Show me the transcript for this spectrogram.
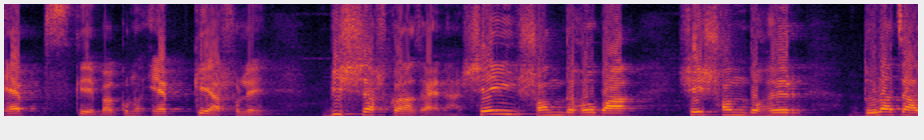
অ্যাপসকে বা কোনো অ্যাপকে আসলে বিশ্বাস করা যায় না, সেই সন্দেহ বা সেই সন্দেহের দোলাচাল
